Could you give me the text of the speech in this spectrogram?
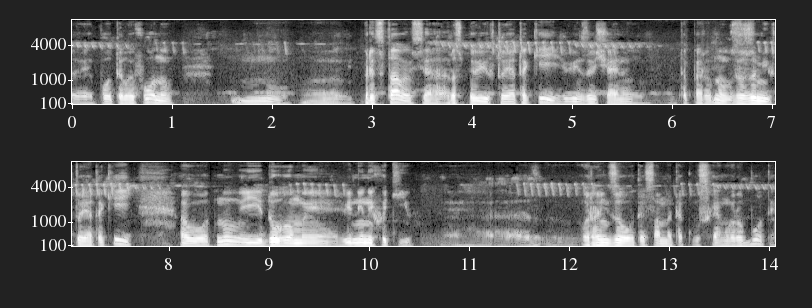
е, по телефону. Ну, е, представився, розповів, хто я такий. Він, звичайно, тепер ну, зрозумів, хто я такий. От. Ну і довго ми він і не хотів організовувати саме таку схему роботи,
